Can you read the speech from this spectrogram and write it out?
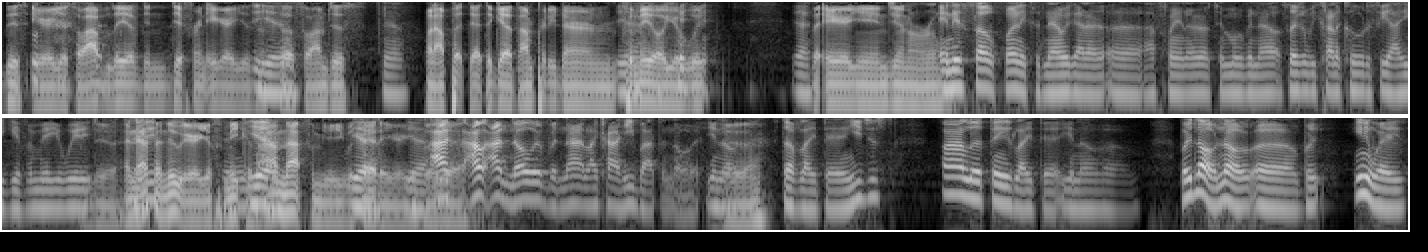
this area, so I've lived in different areas and Yeah. stuff. So I'm just Yeah, when I put that together, I'm pretty darn familiar with yeah. the area in general. And it's so funny because now we got a uh, our friend Earlton moving out, so it could be kind of cool to see how he get familiar with it. yeah, and that's a new area for me because Yeah. I'm not familiar with yeah, that area. Yeah, but I. I I know it, but not like how he about to know it. You know, stuff like that, and you just find little things like that. You know, um, but no, no. Uh, but anyways,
